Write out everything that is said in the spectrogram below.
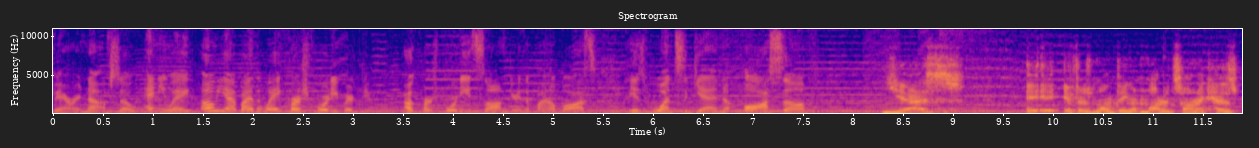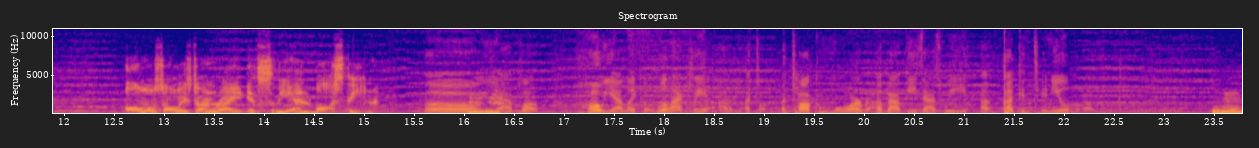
fair enough. So anyway, oh yeah, by the way, Crush 40, ver- uh, Crush 40's song during the final boss is once again awesome. Yes. I- I- If there's one thing Modern Sonic has almost always done right, it's the end boss theme. Oh Mhm. yeah, pl- oh yeah. Like uh, we'll actually uh, uh, uh, talk more about these as we uh, uh, continue. hmm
